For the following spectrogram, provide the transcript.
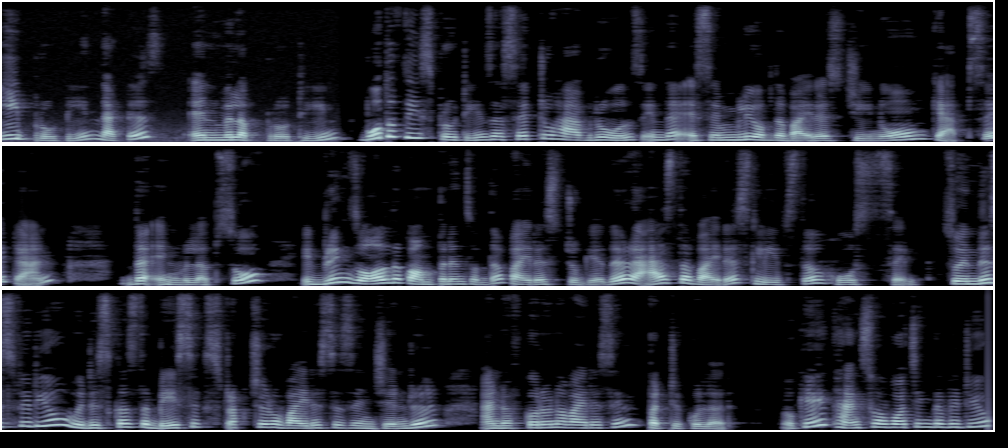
E protein that is envelope protein. Both of these proteins are said to have roles in the assembly of the virus genome, capsid and the envelope. So, it brings all the components of the virus together as the virus leaves the host cell. So in this video, we discuss the basic structure of viruses in general and of coronavirus in particular. Okay, thanks for watching the video.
